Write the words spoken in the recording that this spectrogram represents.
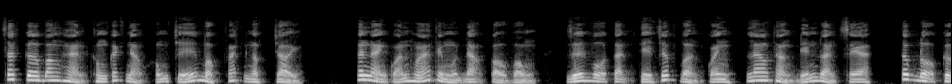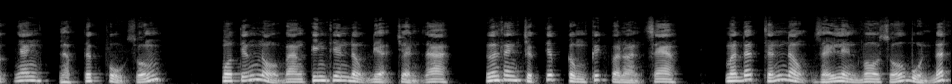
sát cơ băng hàn không cách nào khống chế bộc phát ngập trời. Thân ảnh quán hóa thành một đạo cầu vòng, dưới vô tận tia chớp vẩn quanh, lao thẳng đến đoàn xe, tốc độ cực nhanh, lập tức phủ xuống. Một tiếng nổ vàng kinh thiên động địa chuyển ra, hứa thanh trực tiếp công kích vào đoàn xe. Mặt đất chấn động, dấy lên vô số bùn đất,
